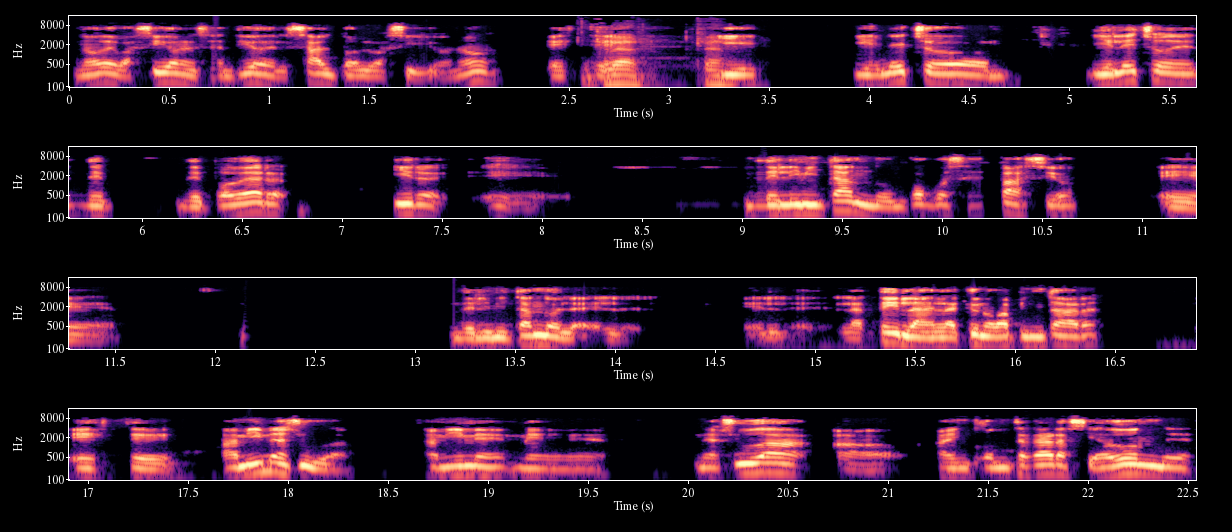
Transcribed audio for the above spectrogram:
¿no? De vacío en el sentido del salto al vacío, ¿no? Este, claro, Y, y, el hecho y el hecho de, poder ir eh, delimitando un poco ese espacio, eh, delimitando la tela en la que uno va a pintar, este, a mí me ayuda. A mí me, ayuda a, encontrar hacia dónde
